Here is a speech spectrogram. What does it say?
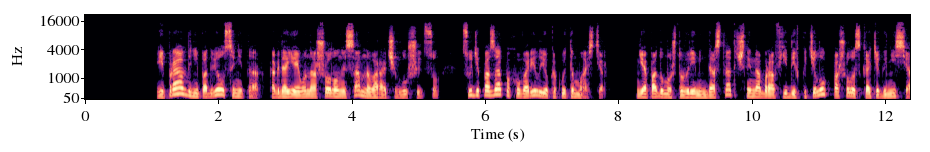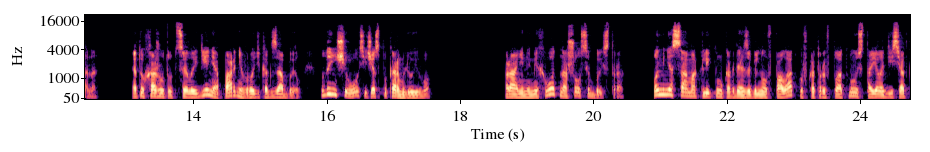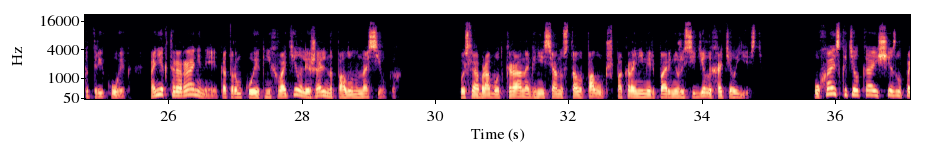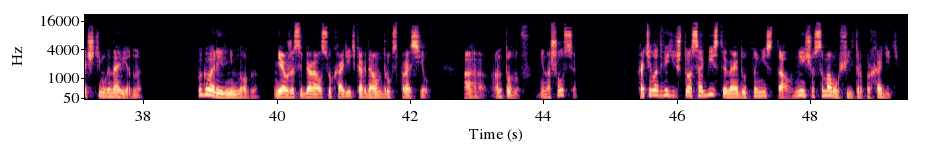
И правда не подвел санитар. Когда я его нашел, он и сам наворачивал ушицу. Судя по запаху, варил ее какой-то мастер. Я подумал, что времени достаточно, и, набрав еды в котелок, пошел искать Аганесяна. А то хожу тут целый день, а парня вроде как забыл. Ну да ничего, сейчас покормлю его. Раненый мехвод нашелся быстро. Он меня сам окликнул, когда я заглянул в палатку, в которой вплотную стояла десятка три коек, а некоторые раненые, которым коек не хватило, лежали на полу на носилках. После обработки раны Гнесяну стало получше, по крайней мере парень уже сидел и хотел есть. Уха из котелка исчезла почти мгновенно. Поговорили немного. Я уже собирался уходить, когда он вдруг спросил. А Антонов не нашелся? Хотел ответить, что особисты найдут, но не стал. Мне еще самому фильтр проходить.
